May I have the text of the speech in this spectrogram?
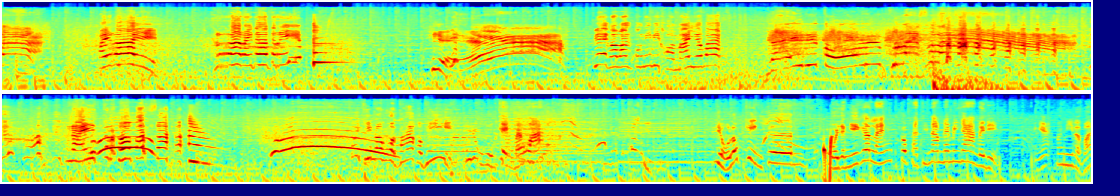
ต้าไปเลยคราไรเดอร์ตรีฟเขีย พี่เอกระวังตรงนี้มีขอนไม้เยอะมาก ในที่โตหรือพระสลาไหนโตรปัสสะโอ้ยทีมเราโหดมากกว่าพี่ อุ้ยโอ้โหเก่งไหมวะเฮ้ยเดี๋ยวแล้วเก่งเกิน โอ้ยอย่างนี้ก็แรงก็แพลตตินัมได้ไม่ยากเลยดิ อย่างเงี้ย มันมีแบบว่า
